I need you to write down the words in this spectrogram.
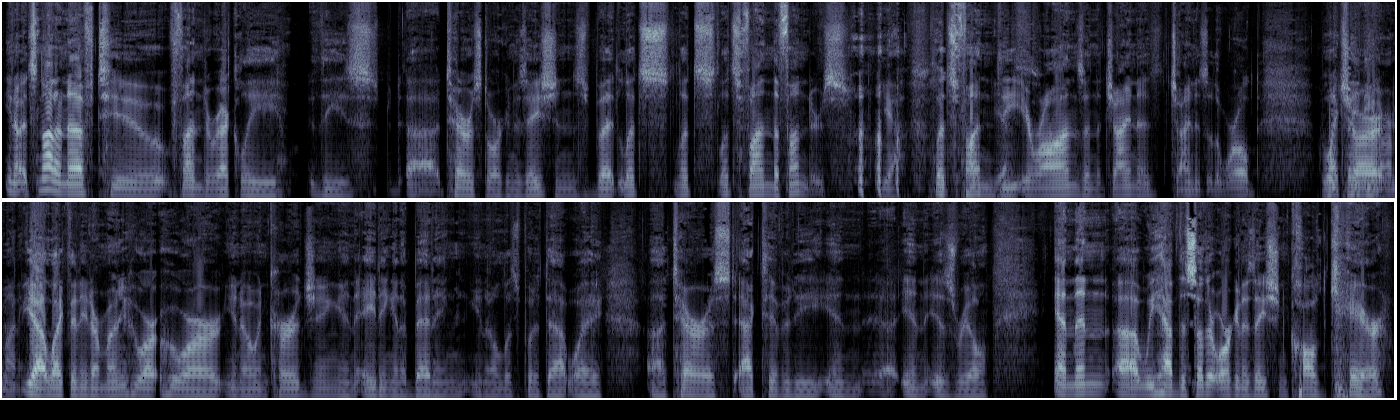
You know, it's not enough to fund directly these uh, terrorist organizations, but let's let's let's fund the funders. Yeah. let's fund the Irans and the Chinas Chinas of the world. Like which need are, our money. Yeah, like they need our money. Who are who are you know encouraging and aiding and abetting. You know, let's put it that way, uh, terrorist activity in uh, in Israel, and then uh, we have this other organization called CAIR,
